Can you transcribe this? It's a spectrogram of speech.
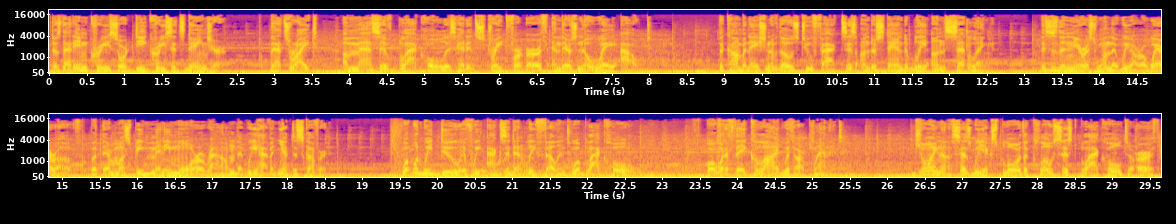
Does that increase or decrease its danger? That's right, a massive black hole is headed straight for Earth and there's no way out. The combination of those two facts is understandably unsettling. This is the nearest one that we are aware of, but there must be many more around that we haven't yet discovered. What would we do if we accidentally fell into a black hole? Or what if they collide with our planet? Join us as we explore the closest black hole to Earth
